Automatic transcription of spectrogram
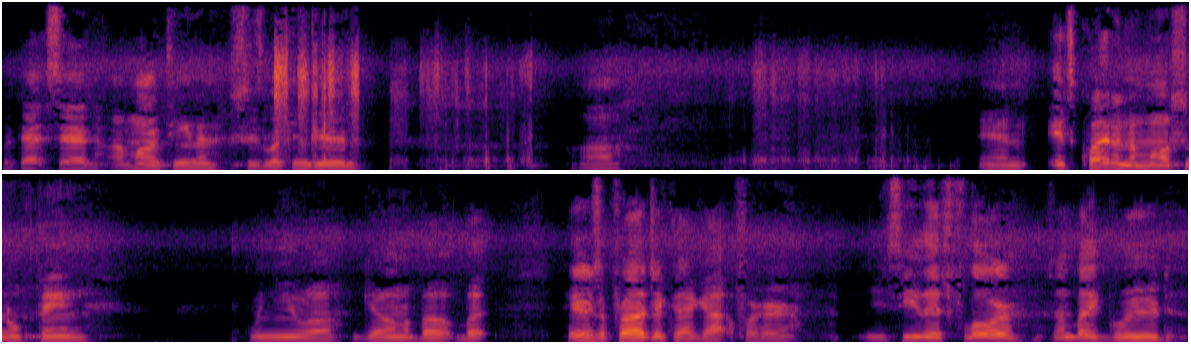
With that said, I'm on Tina. She's looking good. Uh, and it's quite an emotional thing when you uh, get on a boat. But here's a project I got for her. You see this floor? Somebody glued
